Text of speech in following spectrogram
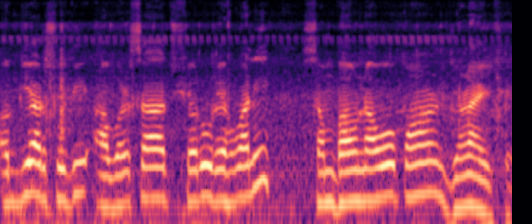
અગિયાર સુધી આ વરસાદ શરૂ રહેવાની સંભાવનાઓ પણ જણાય છે.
